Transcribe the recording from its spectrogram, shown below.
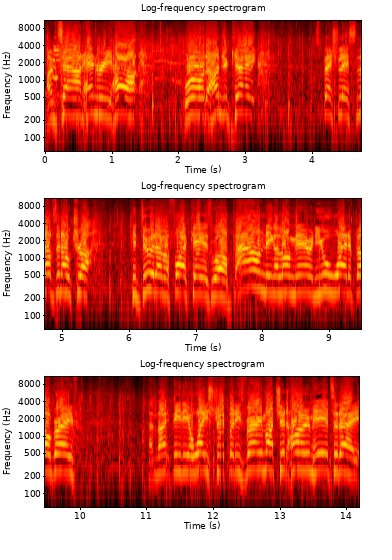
I'm town Henry Hart, world 100k specialist, loves an ultra, can do it over 5k as well. Bounding along there in the all white at Belgrave. That might be the away strip, but he's very much at home here today.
